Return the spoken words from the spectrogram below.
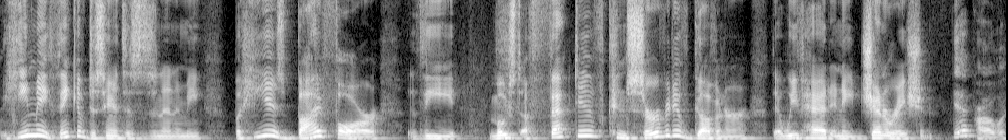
he may think of DeSantis as an enemy, but he is by far the most effective conservative governor that we've had in a generation. Yeah, probably.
